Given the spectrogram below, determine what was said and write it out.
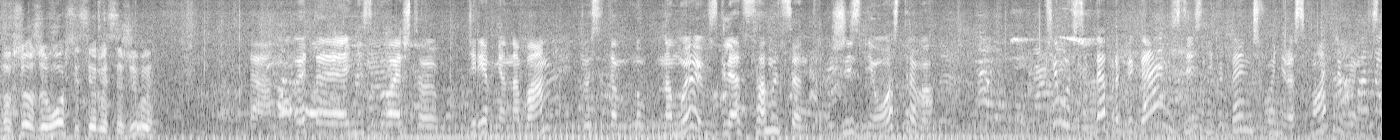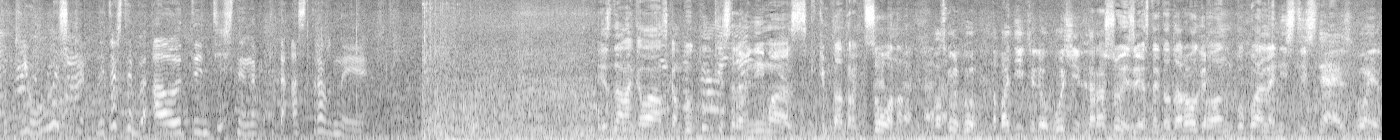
Ну все живо, все сервисы живы. Да, но это не забывай, что деревня Набан, то есть это, ну, на мой взгляд, самый центр жизни острова. Вообще мы всегда пробегаем здесь, никогда ничего не рассматриваем. Здесь такие улочки, не то чтобы аутентичные, но какие-то островные. Езда на Каланском тутулке сравнима с каким-то аттракционом. Поскольку водителю очень хорошо известна эта дорога, он буквально не стесняясь гонит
